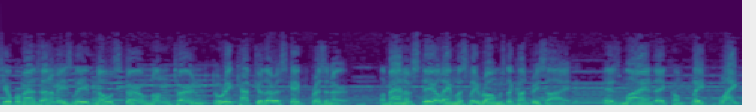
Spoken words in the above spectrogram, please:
Superman's enemies leave no stone unturned to recapture their escaped prisoner, the Man of Steel aimlessly roams the countryside, his mind a complete blank.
